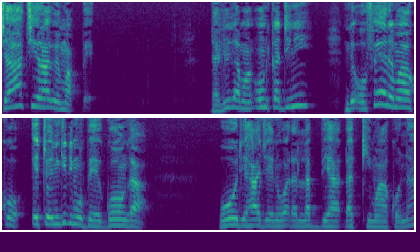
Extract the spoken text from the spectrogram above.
jaatiraɓe maɓɓe. Dalila man on kadi ni nde o feere maako e to en giɗimo be goonga. Woodi haaje en waɗa labbi ha ɗakki maako na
